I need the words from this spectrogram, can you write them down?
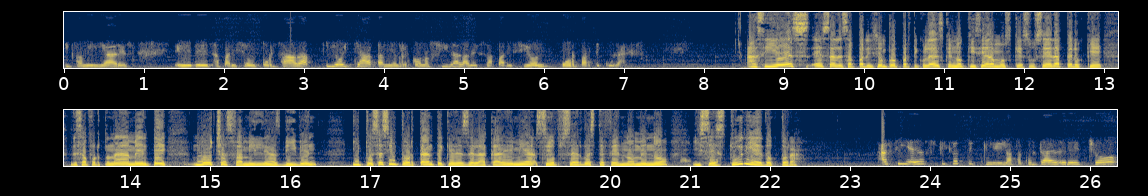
y familiares eh, de desaparición forzada y hoy ya también reconocida la desaparición por particulares. Así es, esa desaparición por particulares que no quisiéramos que suceda, pero que desafortunadamente muchas familias viven y pues es importante que desde la academia se observe este fenómeno y se estudie, doctora. Así es, fíjate que la Facultad de Derecho,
